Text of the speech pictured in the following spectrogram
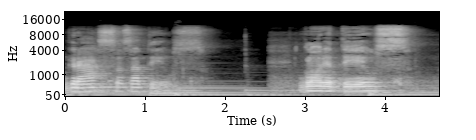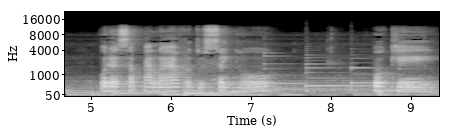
Graças a Deus. Glória a Deus por essa palavra do Senhor, porque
